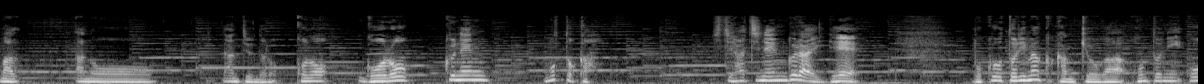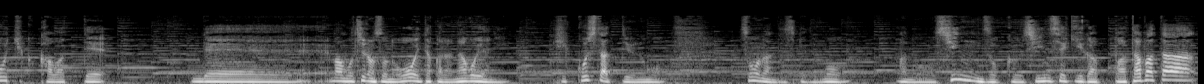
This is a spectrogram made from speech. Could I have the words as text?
まあ、あのー、なんて言うんだろう、この5、6年、もっとか、7、8年ぐらいで、僕を取り巻く環境が本当に大きく変わって、で、まあもちろんその大分から名古屋に引っ越したっていうのもそうなんですけども、あの、親族、親戚がバタバタ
